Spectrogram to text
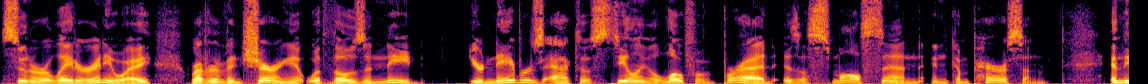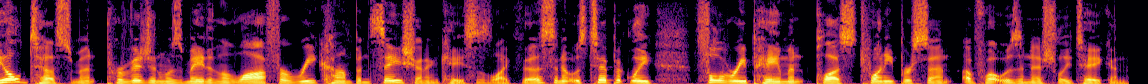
sooner or later anyway, rather than sharing it with those in need. Your neighbor's act of stealing a loaf of bread is a small sin in comparison. In the Old Testament, provision was made in the law for recompensation in cases like this, and it was typically full repayment plus 20% of what was initially taken.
